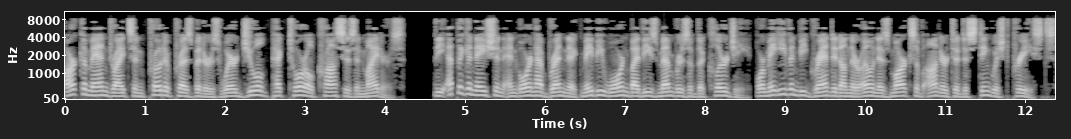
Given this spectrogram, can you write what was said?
Archimandrites and protopresbyters wear jeweled pectoral crosses and mitres. The epigonation and or nabedrennik may be worn by these members of the clergy, or may even be granted on their own as marks of honor to distinguished priests.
